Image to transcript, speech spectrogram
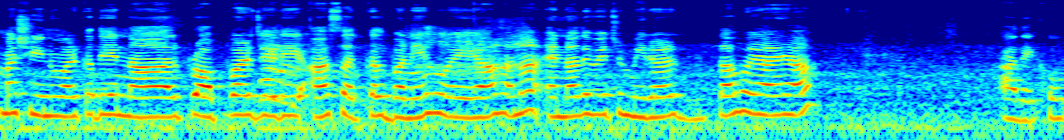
ਮਸ਼ੀਨ ਵਰਕ ਦੇ ਨਾਲ ਪ੍ਰੋਪਰ ਜਿਹੜੇ ਆ ਸਰਕਲ ਬਣੇ ਹੋਏ ਆ ਹਨਾ? ਇਹਨਾਂ ਦੇ ਵਿੱਚ ਮਿਰਰ ਦਿੱਤਾ ਹੋਇਆ ਆ। ਆ ਦੇਖੋ,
